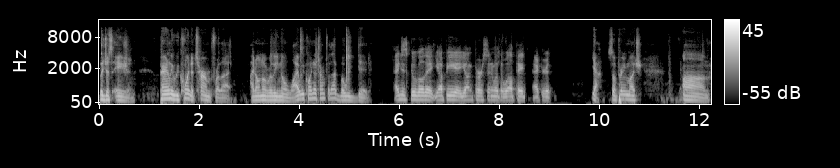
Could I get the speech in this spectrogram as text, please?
but just Asian. Apparently, we coined a term for that. I don't know really know why we coined a term for that, but we did. I just googled it. Yuppie, a young person with a well-paid, accurate. Yeah. So pretty much, um,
